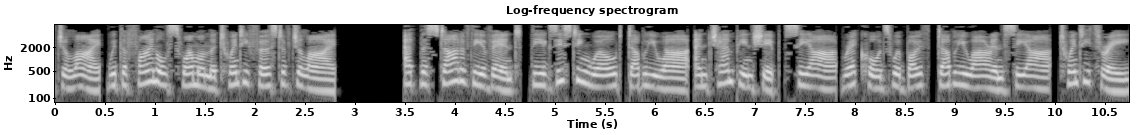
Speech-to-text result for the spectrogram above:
July, with the final swum on 21 July. At the start of the event, the existing World WR and Championship CR records were both WR and CR 23.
